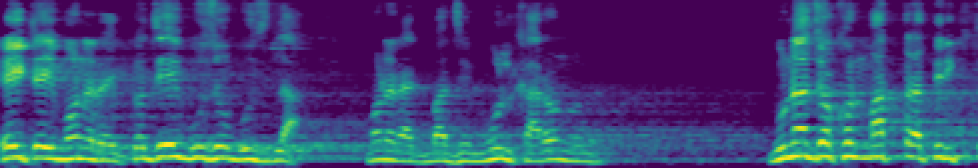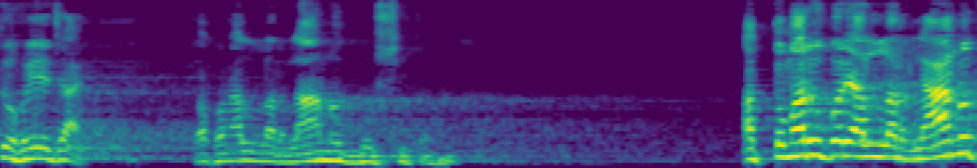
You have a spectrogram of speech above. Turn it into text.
এইটাই মনে রাখো যে বুঝো বুঝলা, মনে রাখবা যে মূল কারণ হলো, গুণা যখন মাত্রাতিরিক্ত হয়ে যায়, তখন আল্লাহর লানত বর্ষিত হয়। আর তোমার উপরে আল্লাহর লানত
